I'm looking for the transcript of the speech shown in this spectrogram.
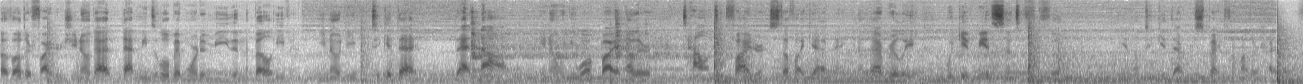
of other fighters. You know, that that means a little bit more to me than the belt even. You know, to, to get that that nod. You know, when you walk by another talented fighter and stuff like that, man. You know, that really would give me a sense of fulfillment. You know, to get that respect from other fighters.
